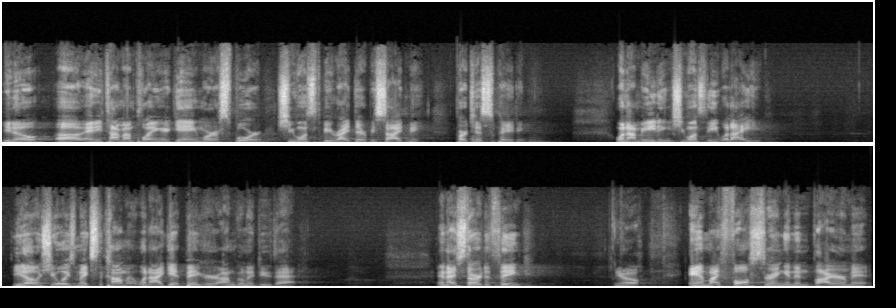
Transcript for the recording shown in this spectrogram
You know, uh, anytime I'm playing a game or a sport, she wants to be right there beside me, participating. When I'm eating, she wants to eat what I eat. You know, and she always makes the comment, when I get bigger, I'm going to do that. And I started to think, you know, am I fostering an environment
